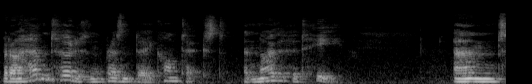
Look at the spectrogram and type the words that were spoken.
But I hadn't heard it in the present day context, and neither had he. And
